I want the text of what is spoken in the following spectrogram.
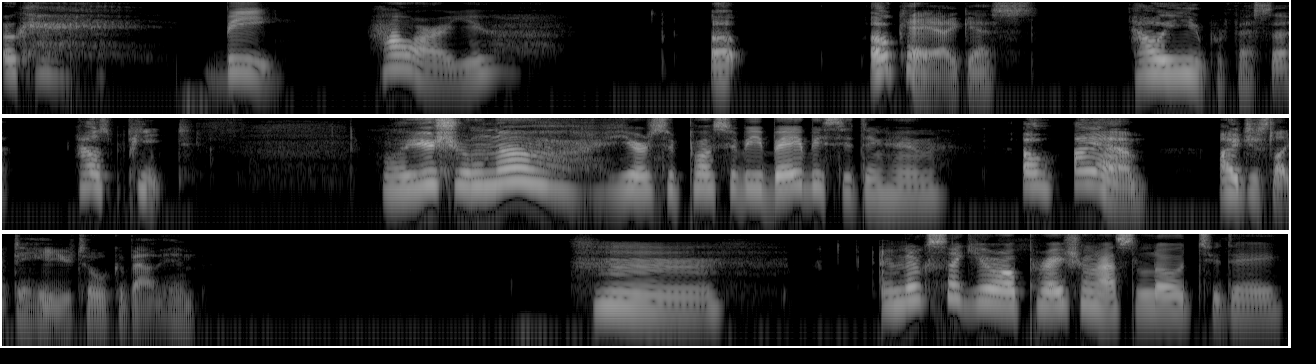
Okay. Bee. How are you? Uh, Okay, I guess. How are you, Professor? How's Pete? Well, you should know. You're supposed to be babysitting him. Oh, I am. I just like to hear you talk about him. Hmm. It looks like your operation has slowed today.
